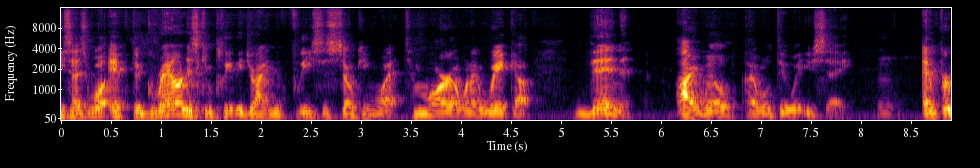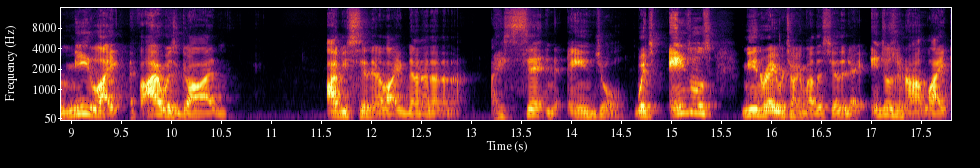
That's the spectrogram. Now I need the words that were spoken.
he says well if the ground is completely dry and the fleece is soaking wet tomorrow when i wake up then i will i will do what you say. Mm. and for me like if i was god i'd be sitting there like no no no no no i sent an angel which angels me and ray were talking about this the other day angels are not like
